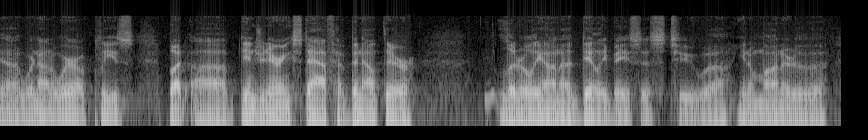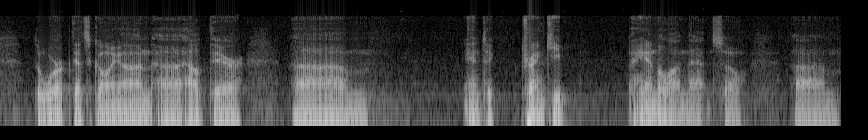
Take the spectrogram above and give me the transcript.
uh, we're not aware of, please. But uh, the engineering staff have been out there literally on a daily basis to, uh, you know, monitor the, the work that's going on uh, out there um, and to try and keep a handle on that. So um,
